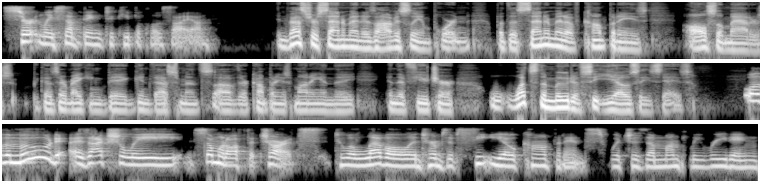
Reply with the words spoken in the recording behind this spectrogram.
certainly something to keep a close eye on. Investor sentiment is obviously important, but the sentiment of companies also matters because they're making big investments of their company's money in the in the future. What's the mood of CEOs these days? Well, the mood is actually somewhat off the charts to a level in terms of CEO confidence, which is a monthly reading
